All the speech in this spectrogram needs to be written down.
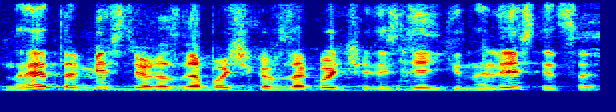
На этом месте у разработчиков закончились деньги на лестнице.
